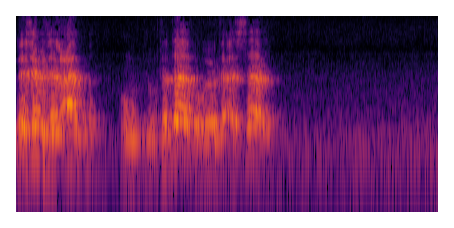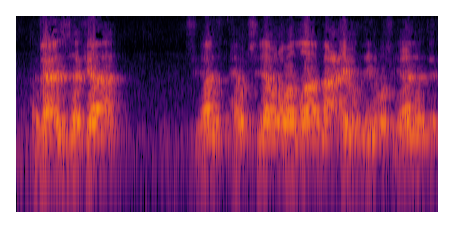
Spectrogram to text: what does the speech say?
ليس مثل العامة هم يتدابر ويتأثر أداء الزكاة صيام رمضان مع حفظه وصيانته.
